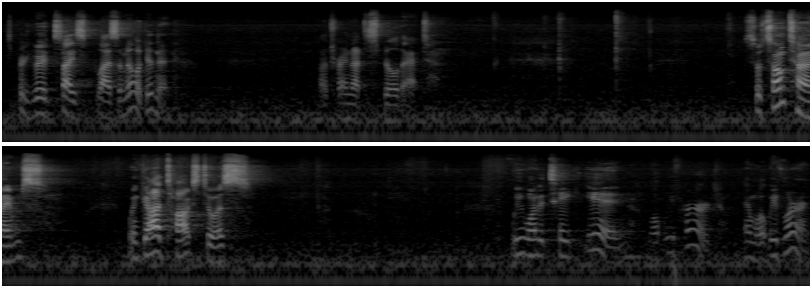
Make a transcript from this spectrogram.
It's a pretty good sized glass of milk, isn't it? I'll try not to spill that. So sometimes when God talks to us, we want to take in what we've heard and what we've learned.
